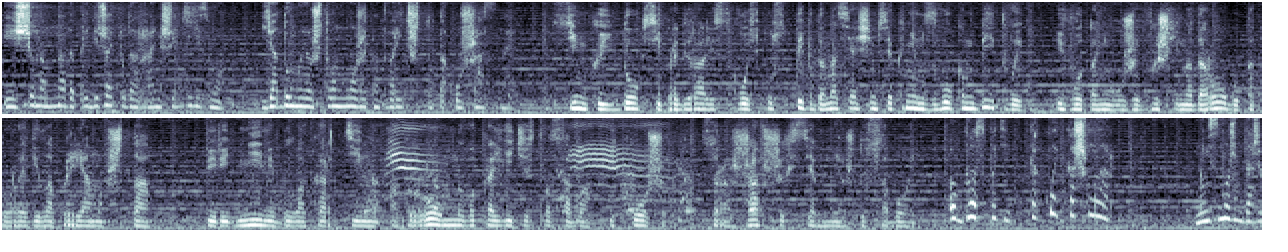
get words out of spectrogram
И еще нам надо прибежать туда раньше Гизмо. Я думаю, что он может натворить что-то ужасное. Симка и Докси пробирались сквозь кусты к доносящимся к ним звукам битвы, и вот они уже вышли на дорогу, которая вела прямо в штаб. Перед ними была картина огромного количества собак и кошек, сражавшихся между собой. О господи, какой кошмар! Мы не сможем даже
